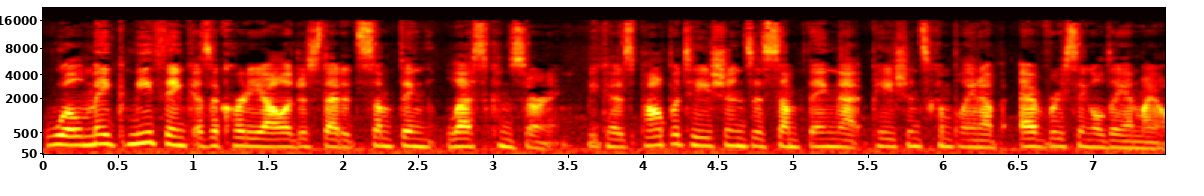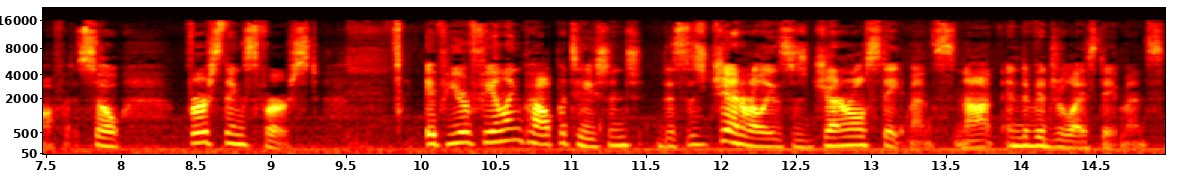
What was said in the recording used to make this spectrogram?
will make me think as a cardiologist that it's something less concerning because palpitations is something that patients complain of every single day in my office. So, first things first. If you're feeling palpitations, this is generally, this is general statements, not individualized statements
